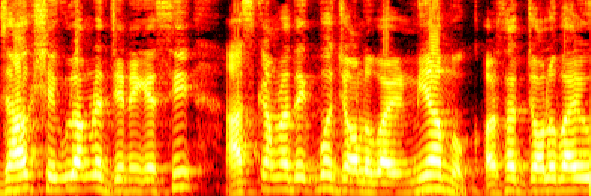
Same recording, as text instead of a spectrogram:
যা হোক সেগুলো আমরা জেনে গেছি। আজকে আমরা দেখব জলবায়ু নিয়ামক। অর্থাৎ জলবায়ু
